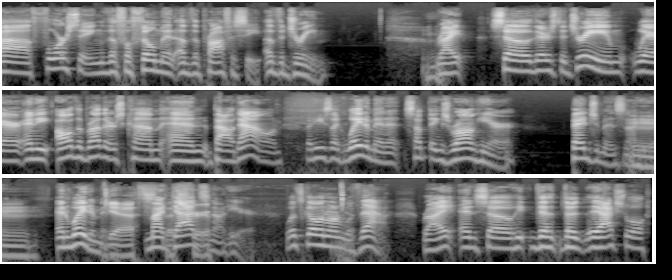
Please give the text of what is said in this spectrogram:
uh, forcing the fulfillment of the prophecy of the dream, right? So there's the dream where and he, all the brothers come and bow down, but he's like, "Wait a minute, something's wrong here. Benjamin's not here." Mm, And wait a minute, Yes, my dad's true. not here. What's going on with that? Right, and so he, the, the the actual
